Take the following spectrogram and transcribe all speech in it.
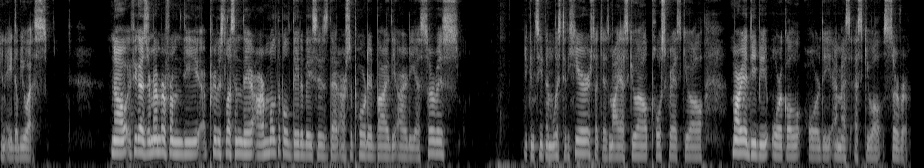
in AWS. Now if you guys remember from the previous lesson there are multiple databases that are supported by the RDS service you can see them listed here, such as MySQL, PostgreSQL, MariaDB, Oracle, or the MS SQL server.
